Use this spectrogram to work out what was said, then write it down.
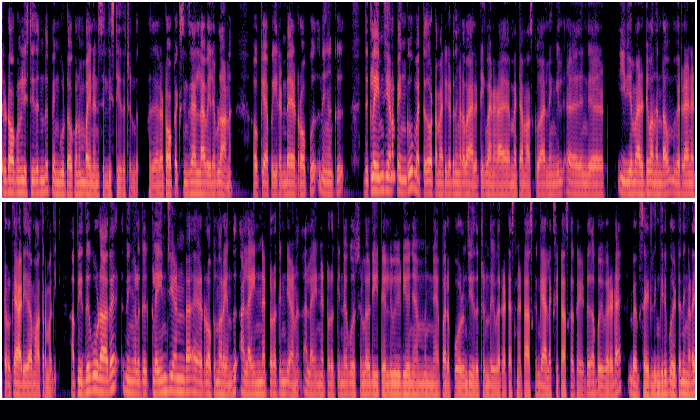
ഒരു ടോക്കൺ ലിസ്റ്റ് ചെയ്തിട്ടുണ്ട്. പെങ്കു ടോക്കണും ബൈനാൻസിൽ ലിസ്റ്റ് ചെയ്തിട്ടുണ്ട്. അതേപോലെ ടോപ്പ് എക്സ്ചേഞ്ച് എല്ലാം അവൈലബിൾ ആണ്. ഓക്കെ അപ്പോൾ ഈ രണ്ട് ഡ്രോപ്പ് നിങ്ങൾക്ക് ഇത് ക്ലെയിം ചെയ്യണം പെങ്കു മറ്റേത് ഓട്ടോമാറ്റിക്കായിട്ട് നിങ്ങളുടെ വാലറ്റിക്ക് മെറ്റാമാസ്കോ അല്ലെങ്കിൽ ഇ വി എം വാലറ്റ് വന്നിട്ടുണ്ടാവും. ഇവരുടെ നെറ്റ്വർക്ക് ആഡ് ചെയ്താൽ മാത്രം മതി. അപ്പോൾ ഇത് കൂടാതെ നിങ്ങൾക്ക് ക്ലെയിം ചെയ്യേണ്ട എയർ ഡ്രോപ്പ് എന്ന് പറയുന്നത് അലൈൻ നെറ്റ്വർക്കിന്റെയാണ് അലൈൻ നെറ്റ്വർക്കിന്റെ കുറിച്ചുള്ള ഡീറ്റെയിൽഡ് വീഡിയോ ഞാൻ മുന്നേ പലപ്പോഴും ചെയ്തിട്ടുണ്ട്. ഇവരുടെ ടെസ്റ്റ് ടാസ്കും ഗാലക്സി ടാസ്ക് ഒക്കെ ആയിട്ട്. അപ്പോൾ ഇവരുടെ വെബ്സൈറ്റ് ലിങ്കിൽ പോയിട്ട് നിങ്ങളുടെ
